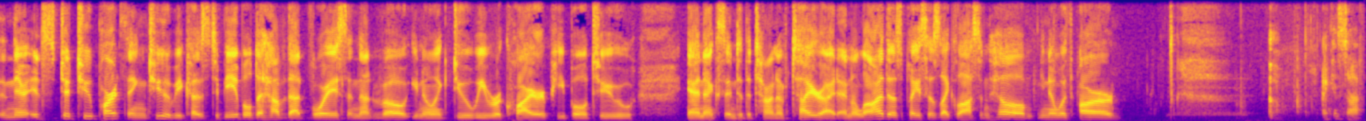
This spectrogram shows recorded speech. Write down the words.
And there, it's a two-part thing too, because to be able to have that voice and that vote, you know, like, do we require people to annex into the town of Telluride? And a lot of those places, like Lawson Hill, you know, with our, oh, I can stop.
